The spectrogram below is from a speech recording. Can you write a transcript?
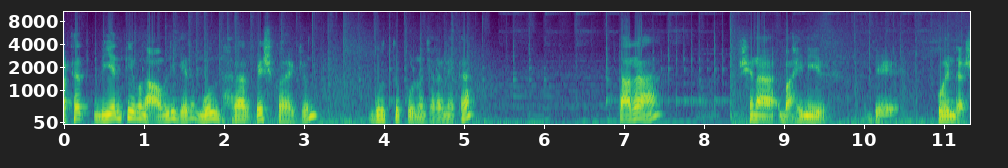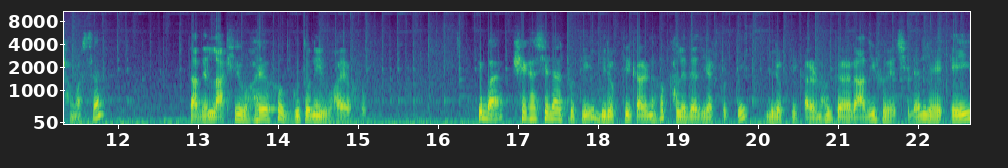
অর্থাৎ বিএনপি এবং আওয়ামী লীগের মূল ধারার বেশ কয়েকজন গুরুত্বপূর্ণ যারা নেতা, তারা সেনাবাহিনীর যে গোয়েন্দা সংস্থা, তাদের লাঠির ভয়ে হোক, গুতনির ভয়ে হোক, কিংবা শেখ হাসিনার প্রতি বিরক্তির কারণে হোক, খালেদা জিয়ার প্রতি বিরক্তির কারণে হোক, তারা রাজি হয়েছিলেন যে এই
